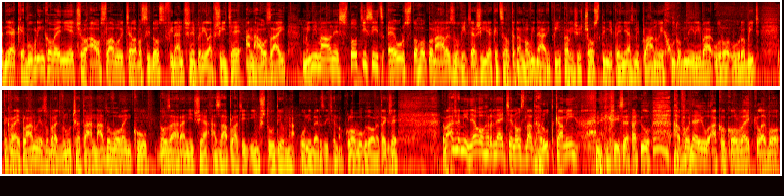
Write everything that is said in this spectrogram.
nejaké bublinkové niečo a oslavujte, lebo si dosť finančne prilepšíte a naozaj minimálne 100 tisíc eur z tohoto nálezu vyťaží a keď sa ho teda novinári pýtali, že čo s tými peniazmi plánuje chudobný rybár uro- urobiť, tak vraj plánuje zobrať vnúčatá na dovolenku do zahraničia a zaplatiť im štúdium na univerzite. No klobúk dole. Takže vážení, neohrňajte nos nad hrudkami, nech vyzerajú a voňajú akokoľvek, lebo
